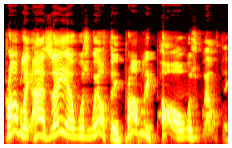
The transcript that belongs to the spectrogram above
Probably Isaiah was wealthy. Probably Paul was wealthy.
